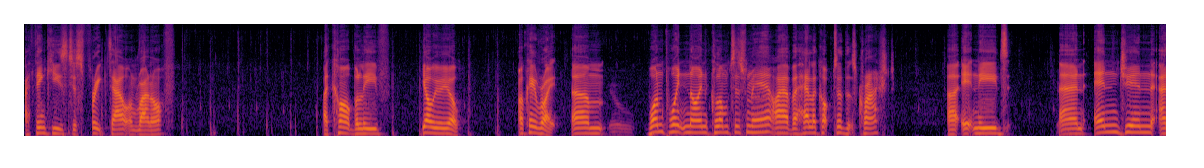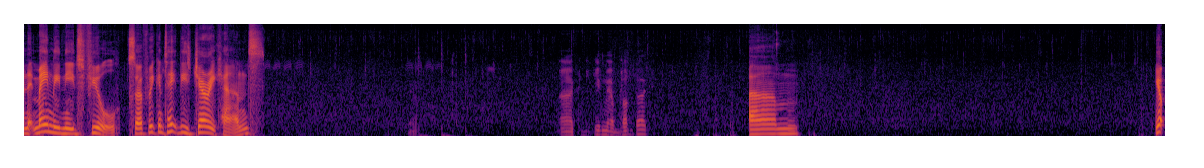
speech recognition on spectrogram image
I think he's just freaked out and ran off. I can't believe... Yo, yo, yo. Okay, right. Um, 1.9 kilometers from here, I have a helicopter that's crashed. Uh, it needs an engine, and it mainly needs fuel. So if we can take these jerry cans... Uh, could you give me a blood bag? Um... Yep.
